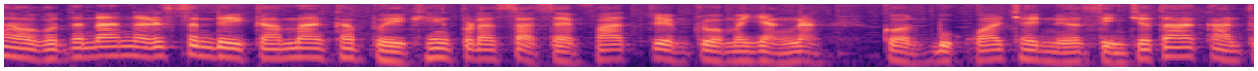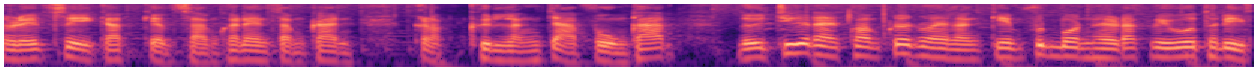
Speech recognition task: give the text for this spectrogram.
ข่าวของทางด้านอเล็กซานเดร์กามาครับเผยแข้งปราสาทสายฟ้าเตรียมตัวมาอย่างหนัก ก่อนบุกคว้าชัยเหนือสิงห์เจ้าการเทรฟซีครับเก็บ 3 คะแนนสำคัญกลับขึ้นหลังจากฝูงครับ โดยชื่อรายความเคลื่อนไหวหลังเกมฟุตบอลไทยรักริวทลีก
